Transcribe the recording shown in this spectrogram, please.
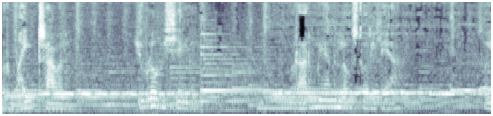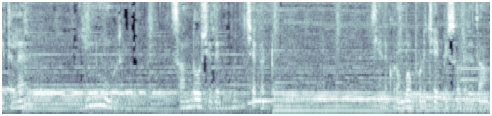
ஒரு பைக் ட்ராவல் இவ்வளோ விஷயங்கள். ஒரு அருமையான லவ் ஸ்டோரி இல்லையா? ஸோ இதில் இன்னும் ஒரு சந்தோஷத்தின் உச்சகட்டம் எனக்கு ரொம்ப பிடிச்ச எபிசோடு இதுதான்.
